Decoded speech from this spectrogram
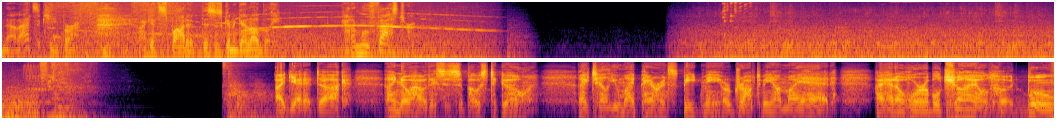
Now that's a keeper. If I get spotted, this is gonna get ugly. Gotta move faster. I get it, Doc. I know how this is supposed to go. I tell you, my parents beat me or dropped me on my head. I had a horrible childhood. Boom.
